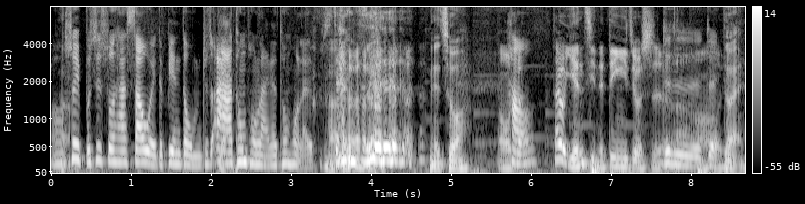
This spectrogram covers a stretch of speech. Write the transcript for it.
哦，嗯所以不是说它稍微的变动，我们就说啊，通膨来了，通膨来了，不是这样子。没错，哦，好，它有严谨的定义就是，对对对对对。哦。对。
